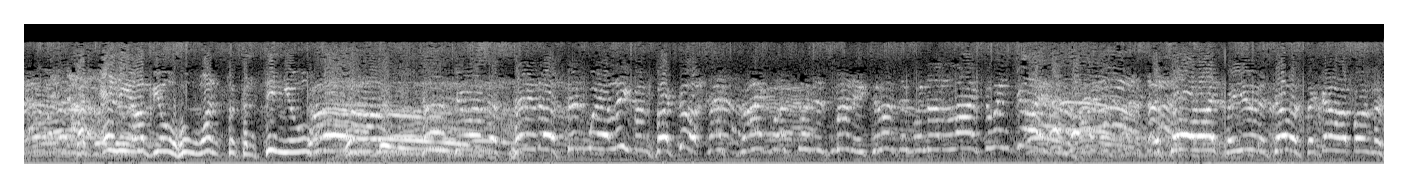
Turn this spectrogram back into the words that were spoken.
But any of you who want to continue. Don't you understand, Austin? We're leaving for good. That's right. What good is money to us if we're not alive to enjoy it? It's all right for you to tell us to go up on the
